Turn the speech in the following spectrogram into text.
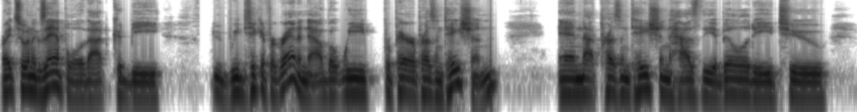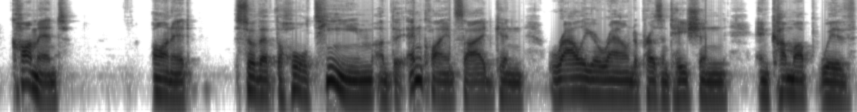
right? So an example of that could be we take it for granted now, but we prepare a presentation, and that presentation has the ability to comment on it so that the whole team on the end client side can rally around a presentation and come up with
